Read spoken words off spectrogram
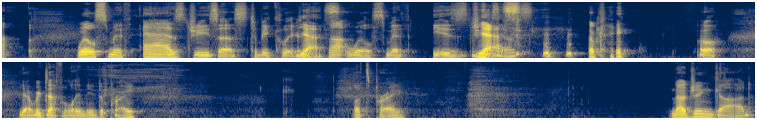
Will Smith as Jesus, to be clear. Yes. Not Will Smith is Yes. Jesus. okay. Oh, yeah, we definitely need to pray. Let's pray. Nudging God,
